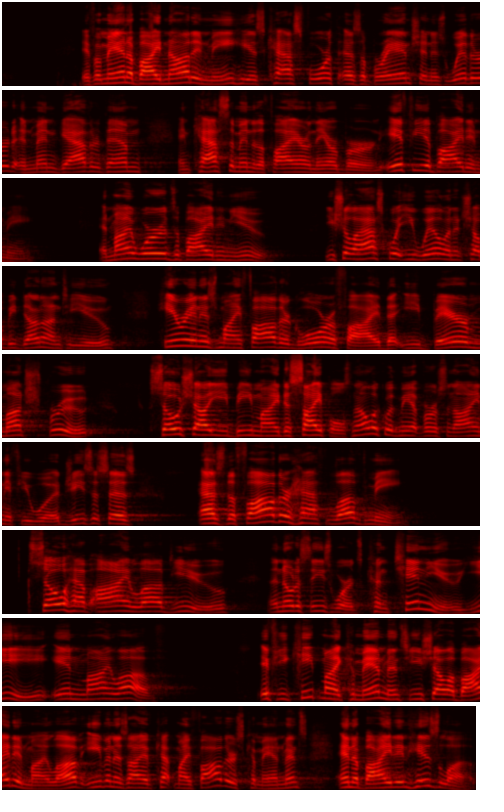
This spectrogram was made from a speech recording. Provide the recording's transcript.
If a man abide not in me, he is cast forth as a branch and is withered, and men gather them and cast them into the fire, and they are burned. If ye abide in me, and my words abide in you, ye shall ask what ye will, and it shall be done unto you. Herein is my Father glorified, that ye bear much fruit so shall ye be my disciples. Now look with me at verse 9, if you would. Jesus says, As the Father hath loved me, so have I loved you. And notice these words Continue ye in my love. If ye keep my commandments, ye shall abide in my love, even as I have kept my Father's commandments and abide in his love.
